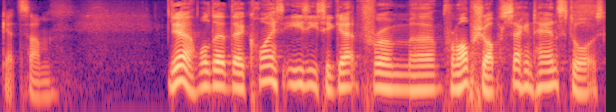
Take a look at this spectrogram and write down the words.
get some. Yeah, well, they're, they're quite easy to get from uh, from op shops, second hand stores,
